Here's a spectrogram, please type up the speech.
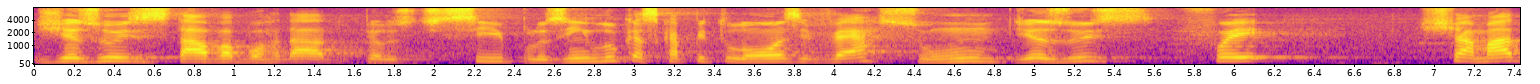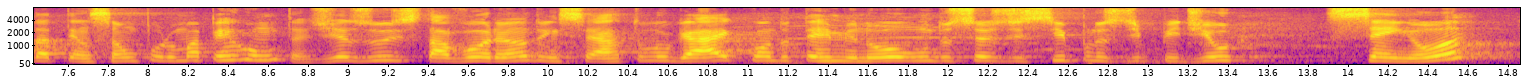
Jesus estava abordado pelos discípulos, e em Lucas capítulo 11, verso 1, Jesus foi chamado a atenção por uma pergunta. Jesus estava orando em certo lugar e, quando terminou, um dos seus discípulos lhe pediu: Senhor,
